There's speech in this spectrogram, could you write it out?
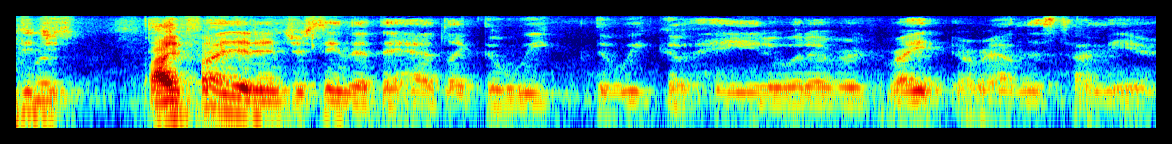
did you, did I you find it interesting that they had like the week, the week of hate or whatever, right around this time of year?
